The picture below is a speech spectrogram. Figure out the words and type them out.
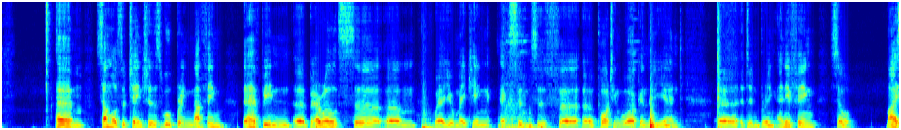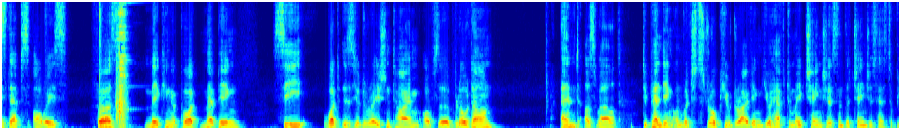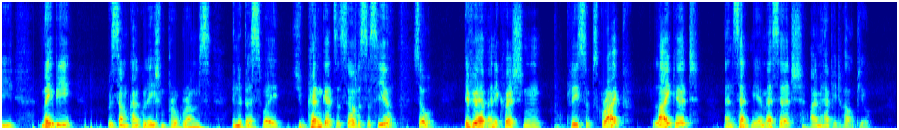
Um, some of the changes will bring nothing there have been uh, barrels uh, um, where you're making extensive uh, porting work and in the end it didn't bring anything. So my steps always first making a port mapping, see what is your duration time of the blowdown and as well depending on which stroke you're driving you have to make changes and the changes has to be maybe with some calculation programs in the best way. You can get the services here. So if you have any question, please subscribe, like it, and send me a message. I'm happy to help you.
